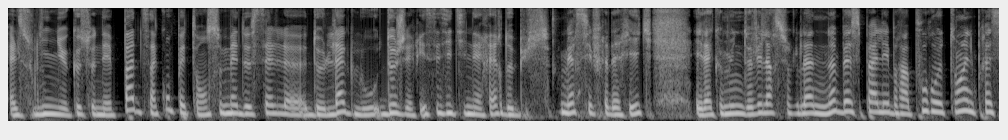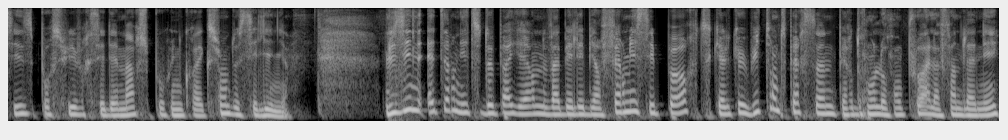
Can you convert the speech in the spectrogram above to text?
Elle souligne que ce n'est pas de sa compétence mais de celle de l'aglo de gérer ses itinéraires de bus. Merci Frédéric. Et la commune de Villars-sur-Glane ne baisse pas les pour autant, elle précise poursuivre ses démarches pour une correction de ces lignes. L'usine Eternit de Payerne va bel et bien fermer ses portes. Quelques 80 personnes perdront leur emploi à la fin de l'année.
